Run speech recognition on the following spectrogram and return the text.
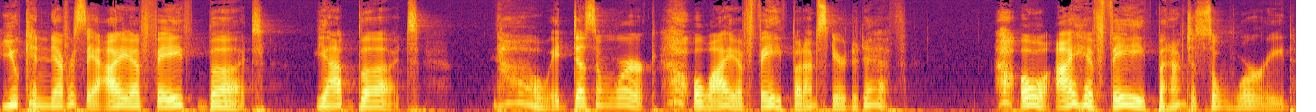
You can never say, I have faith, but. Yeah, but. No, it doesn't work. Oh, I have faith, but I'm scared to death. Oh, I have faith, but I'm just so worried.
